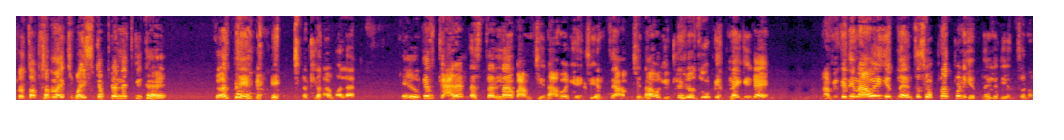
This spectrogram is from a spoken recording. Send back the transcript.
प्रताप सरला एक व्हाईस कॅप्टन आहेत की काय? कळत नाही. आम्हाला. हे उगाच कारण नसताना आमची नावं घ्यायची. यांचे आमची नावं घेतल्याशिवाय झोप येत नाही की काय? आम्ही कधी नावही घेत नाही. यांचं स्वप्नात पण घेत नाही कधी यांचं नाव.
